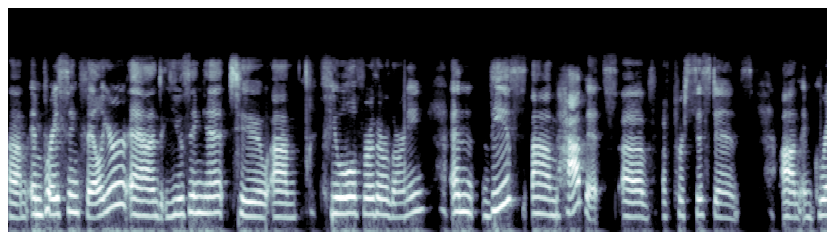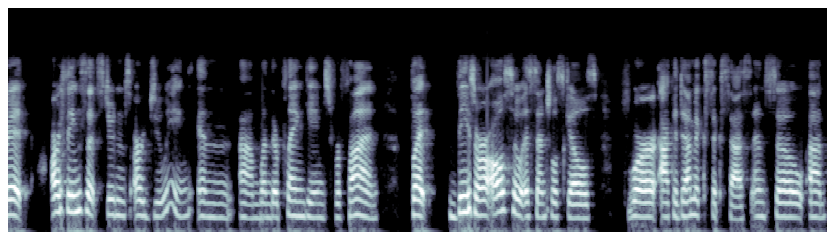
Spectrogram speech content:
um, embracing failure and using it to um, fuel further learning. And these habits of, of persistence and grit are things that students are doing in when they're playing games for fun, but these are also essential skills for academic success. And so um,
